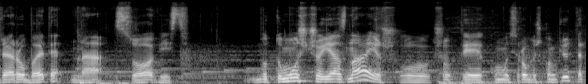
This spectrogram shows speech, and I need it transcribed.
Треба робити на совість. Бо тому що я знаю, що якщо ти комусь робиш комп'ютер,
